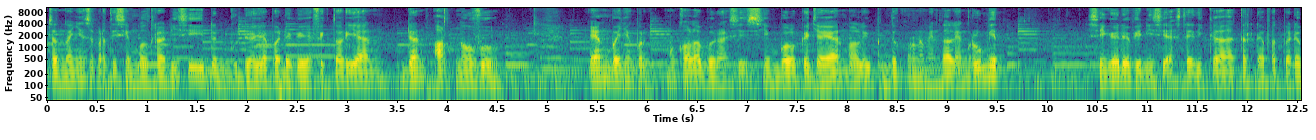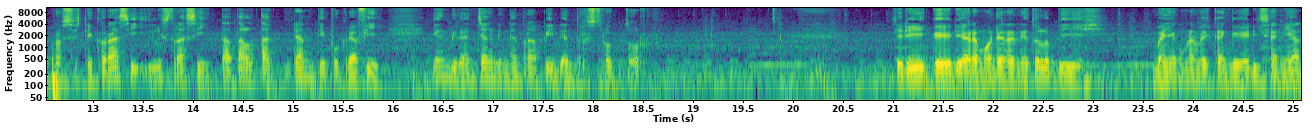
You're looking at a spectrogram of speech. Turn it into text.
Contohnya seperti simbol tradisi dan budaya pada gaya Victorian dan Art Nouveau yang banyak mengkolaborasi simbol kejayaan melalui bentuk ornamental yang rumit sehingga definisi estetika terdapat pada proses dekorasi, ilustrasi, tata letak, dan tipografi yang dirancang dengan rapi dan terstruktur. Jadi gaya di era modern itu lebih banyak menampilkan gaya desain yang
